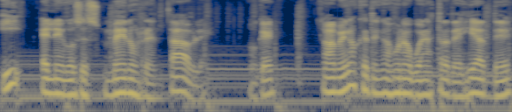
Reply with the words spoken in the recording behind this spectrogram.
y el negocio es menos rentable. ¿ok? A menos que tengas una buena estrategia de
